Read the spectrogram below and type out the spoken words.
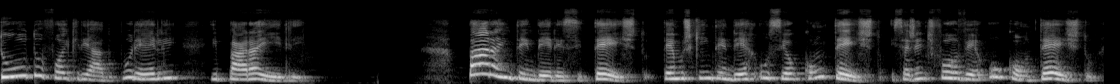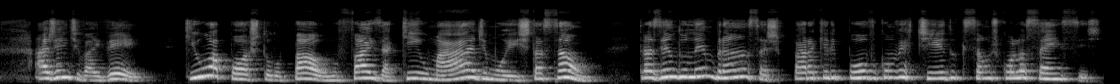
Tudo foi criado por ele e para ele. Para entender esse texto, temos que entender o seu contexto. E se a gente for ver o contexto, a gente vai ver que o apóstolo Paulo faz aqui uma admoestação, trazendo lembranças para aquele povo convertido que são os colossenses.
